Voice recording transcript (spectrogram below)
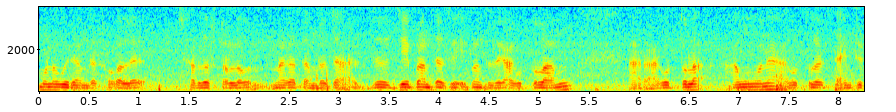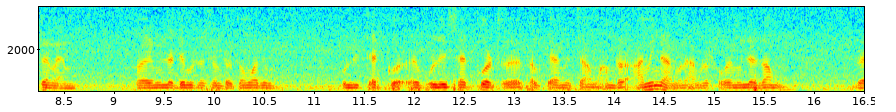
মনে করি আমরা সকালে সাড়ে দশটার নাগাদ আমরা যা, যে- যে প্রান্তে আছে, এই প্রান্ত থেকে আগরতলা আমু। আর আগরতলা আমু মানে আগরতলার টাইম টু টাইম আমি। সবাই মিলে ডেপুটেশনটা জমা দেবো। পুলিশ পুলিশ হেডকোয়ার্টারে কালকে আমি যাম, আমরা, আমি না মানে আমরা সবাই মিলে যাব যা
